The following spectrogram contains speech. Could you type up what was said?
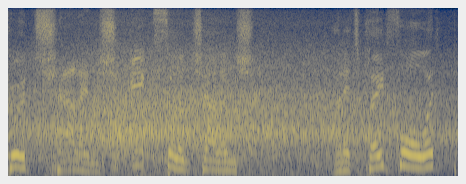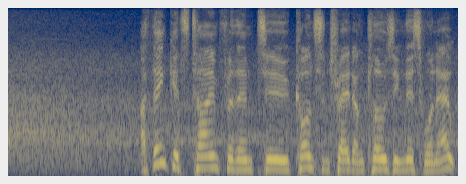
Good challenge, excellent challenge. And it's played forward. I think it's time for them to concentrate on closing this one out.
